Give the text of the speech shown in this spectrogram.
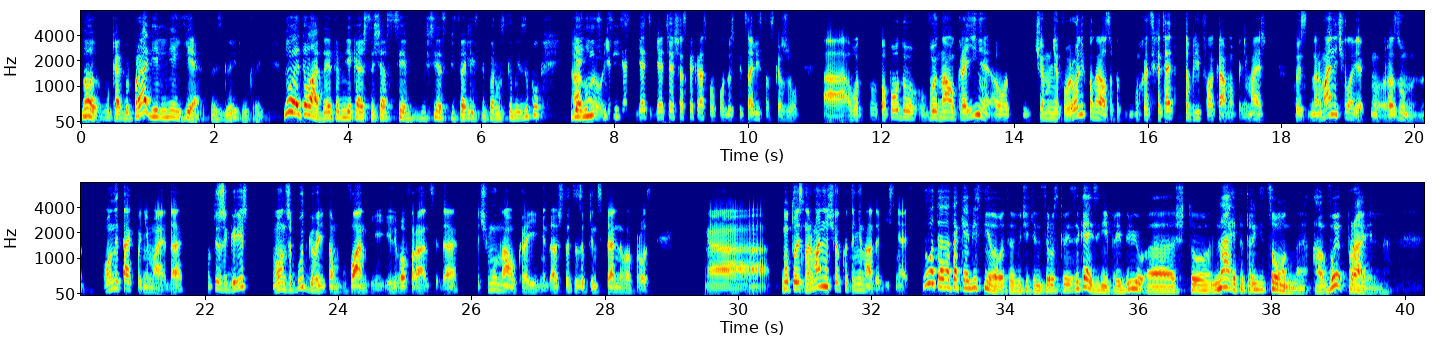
Но как бы правильнее, то есть говорить в Украине. Ну, это ладно, это, мне кажется, сейчас все, все специалисты по русскому языку. А, я, ну, не... я, я, я, тебе сейчас как раз по поводу специалистов скажу. А, вот по поводу в, на Украине, вот чем мне твой ролик понравился, ну, хотя это бритва Акама, понимаешь? То есть нормальный человек, ну, разумный, он и так понимает, да? Ну, ты же говоришь, ну, он же будет говорить там в Англии или во Франции, да? Почему на Украине, да? Что это за принципиальный вопрос? А, ну, то есть нормальному человеку это не надо объяснять. Ну, вот она так и объяснила, вот учительница русского языка, извини, приберу, а, что на это традиционное, а в правильно.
